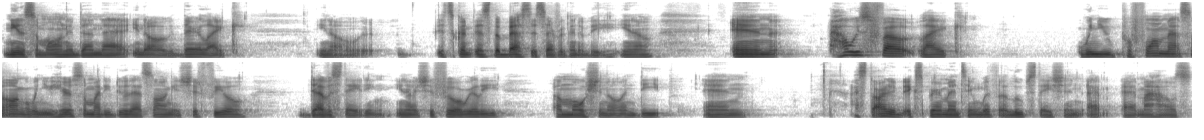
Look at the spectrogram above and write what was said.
Nina Simone had done that. You know, they're like, you know, it's gonna—it's the best it's ever going to be. You know, and I always felt like when you perform that song or when you hear somebody do that song, it should feel devastating. You know, it should feel really emotional and deep. And I started experimenting with a loop station at, at my house,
